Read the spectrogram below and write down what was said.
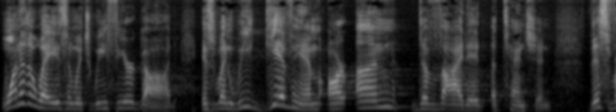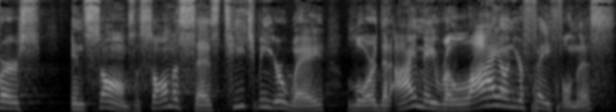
One of the ways in which we fear God is when we give him our undivided attention. This verse in Psalms, the psalmist says, Teach me your way, Lord, that I may rely on your faithfulness.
